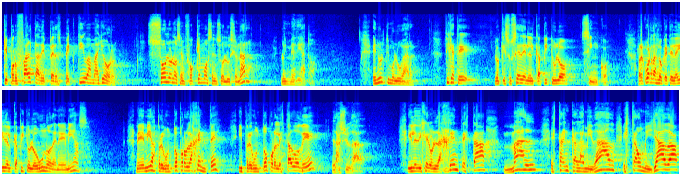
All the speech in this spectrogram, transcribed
que por falta de perspectiva mayor solo nos enfoquemos en solucionar lo inmediato. En último lugar, fíjate lo que sucede en el capítulo 5. ¿Recuerdas lo que te leí del capítulo 1 de Nehemías? Nehemías preguntó por la gente y preguntó por el estado de la ciudad. Y le dijeron, la gente está mal, está en calamidad, está humillada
